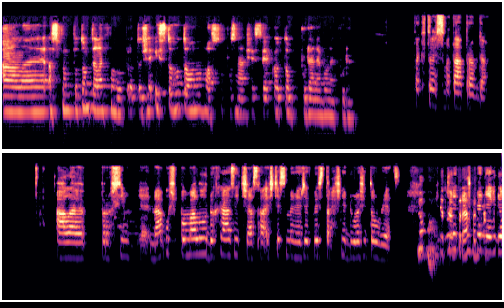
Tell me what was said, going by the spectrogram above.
ale aspoň po tom telefonu, protože i z toho tónu hlasu poznáš, jestli jako to půjde nebo nepůjde. Tak to je svatá pravda. Ale prosím nám už pomalu dochází čas a ještě jsme neřekli strašně důležitou věc. No, je to pravda. někdo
